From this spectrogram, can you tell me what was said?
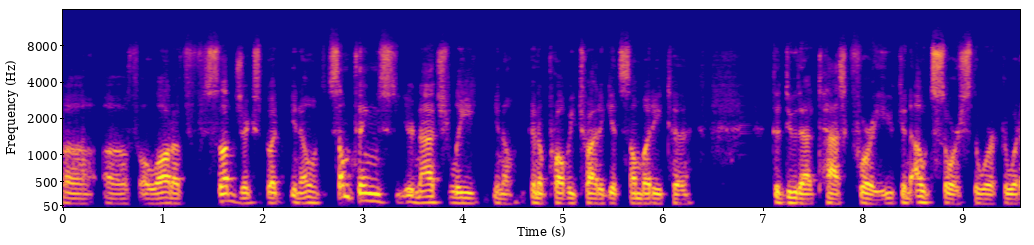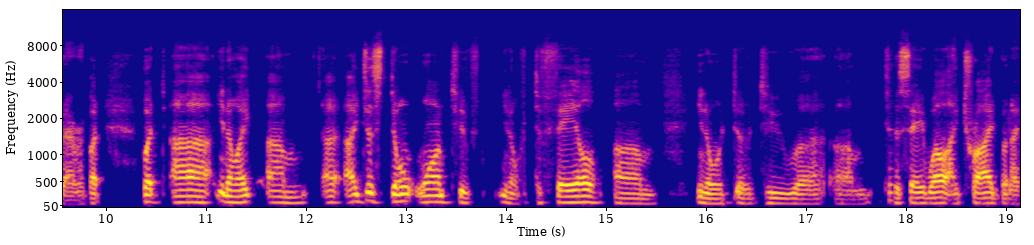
uh, of a lot of subjects but you know some things you're naturally you know going to probably try to get somebody to to do that task for you. You can outsource the work or whatever. But but uh, you know, I um, I just don't want to you know to fail. Um, you know, to to uh, um, to say, well, I tried, but I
